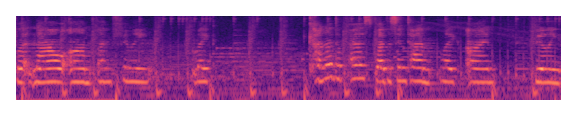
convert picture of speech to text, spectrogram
but now um, I'm feeling like kind of depressed, but at the same time, like I'm feeling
